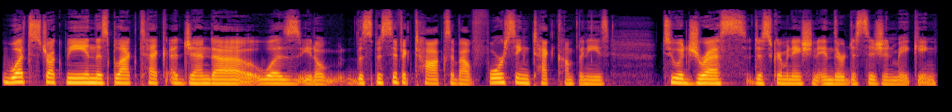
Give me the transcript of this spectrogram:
what struck me in this black tech agenda was, you know, the specific talks about forcing tech companies to address discrimination in their decision making.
